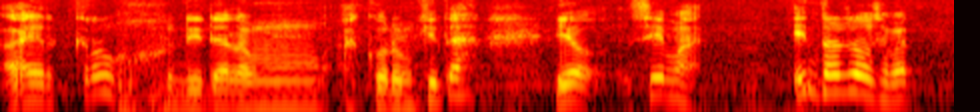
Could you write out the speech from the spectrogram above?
air keruh di dalam akuarium kita? Yuk simak Intro dulu sahabat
